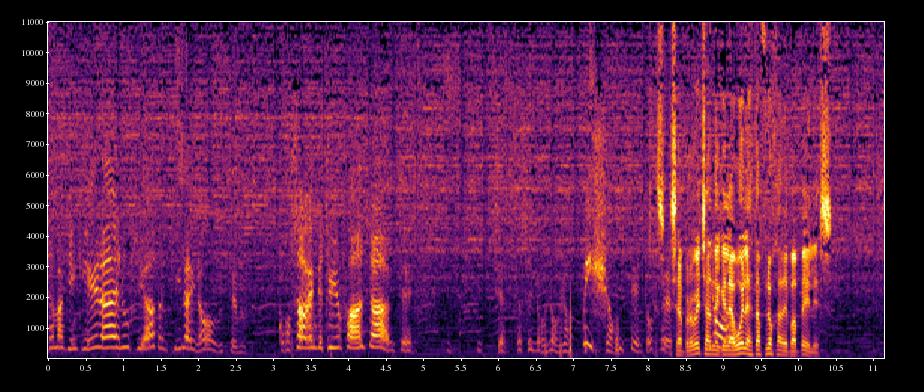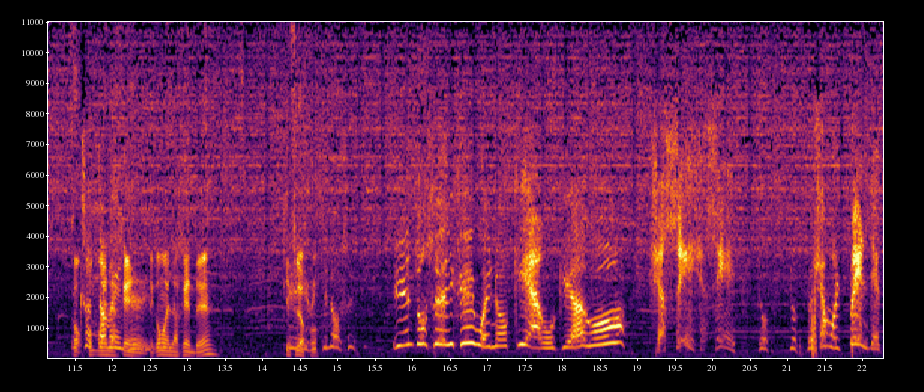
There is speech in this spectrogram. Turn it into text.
llama a quien quiera, denuncia, tranquila y no, viste. Como saben que estoy en falta, viste, se, se hacen los, los, los pillos, viste, entonces... Se aprovechan de que la abuela está floja de papeles. ¿Cómo es la gente? ¿Cómo es la gente, eh? Qué sí, flojo. viste, no sé. Y entonces dije, bueno, ¿qué hago? ¿Qué hago? Ya sé, ya sé. Lo, lo, lo llamo el Pendex.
